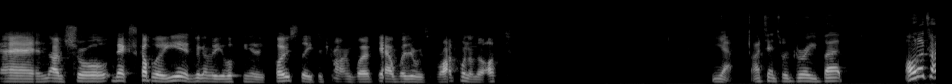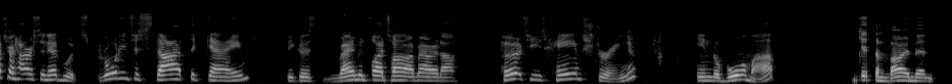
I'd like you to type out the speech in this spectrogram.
And I'm sure next couple of years we're going to be looking at it closely to try and work out whether it was the right one or not. Yeah, I tend to agree. But I want to touch on Harrison Edwards, brought in to start the game because Raymond Faitala Mariner hurt his hamstring in the warm up. Get the moment.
